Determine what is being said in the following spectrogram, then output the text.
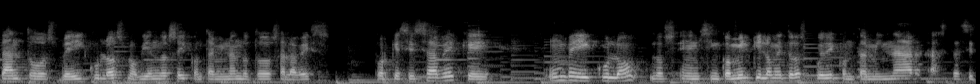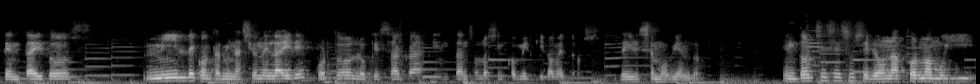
tantos vehículos moviéndose y contaminando todos a la vez. Porque se sabe que un vehículo los, en 5.000 kilómetros puede contaminar hasta 72 mil de contaminación el aire por todo lo que saca en tan solo 5.000 kilómetros de irse moviendo. Entonces eso sería una forma muy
